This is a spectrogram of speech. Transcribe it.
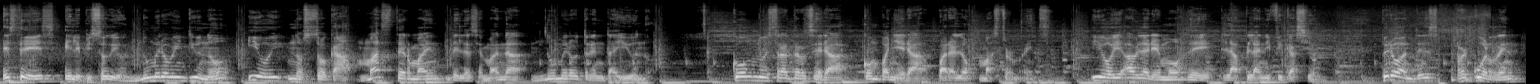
Este es el episodio número 21 y hoy nos toca Mastermind de la semana número 31 con nuestra tercera compañera para los Masterminds. Y hoy hablaremos de la planificación. Pero antes, recuerden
